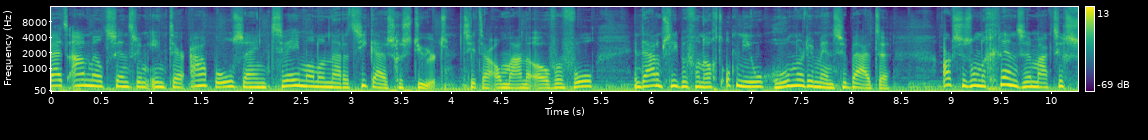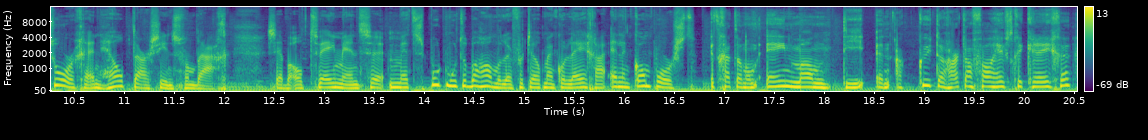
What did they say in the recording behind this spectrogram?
Bij het aanmeldcentrum in Ter Apel zijn twee mannen naar het ziekenhuis gestuurd. Het zit daar al maanden over vol en daarom sliepen vannacht opnieuw honderden mensen buiten. Artsen zonder Grenzen maakt zich zorgen en helpt daar sinds vandaag. Ze hebben al twee mensen met spoed moeten behandelen, vertelt mijn collega Ellen Kamphorst. Het gaat dan om één man die een acute hartaanval heeft gekregen...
